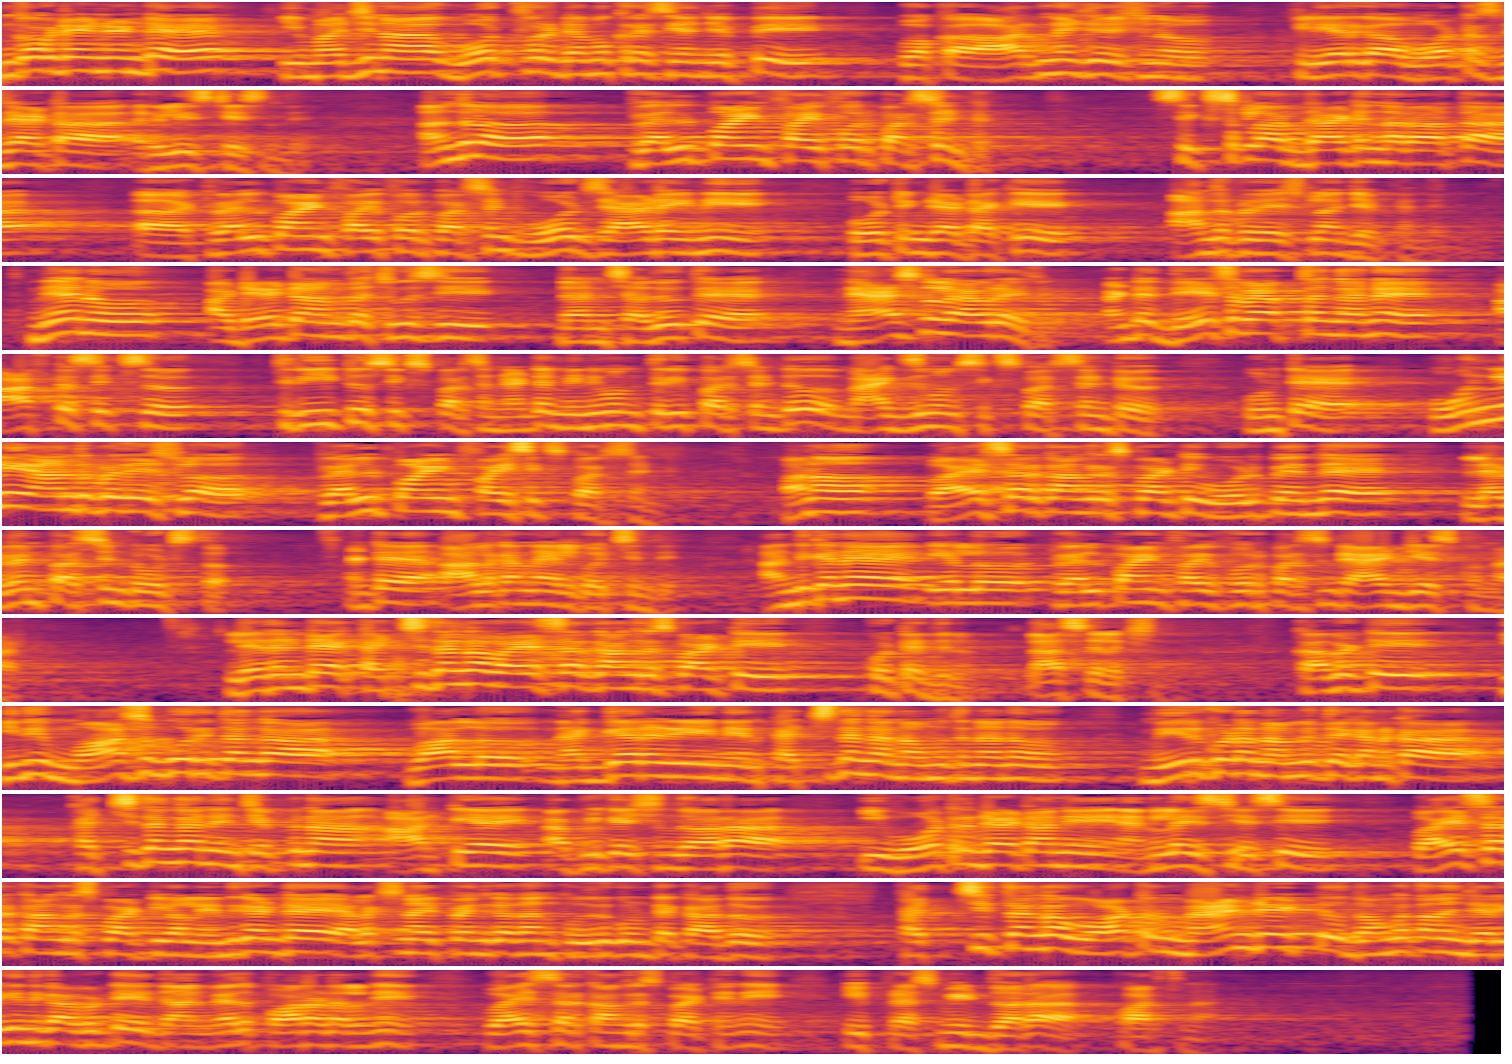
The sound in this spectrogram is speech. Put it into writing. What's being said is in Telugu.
ఇంకొకటి ఏంటంటే ఈ మధ్యన ఓట్ ఫర్ డెమోక్రసీ అని చెప్పి ఒక ఆర్గనైజేషన్ క్లియర్గా ఓటర్స్ డేటా రిలీజ్ చేసింది. అందులో twelve point five four percent six clock దాటిన తర్వాత twelve point five four percent votes add అయినాయి ఓటింగ్ డేటాకి ఆంధ్రప్రదేశ్లో అని చెప్పింది. నేను ఆ డేటా అంతా చూసి దాన్ని చదివితే నేషనల్ యావరేజ్ అంటే దేశవ్యాప్తంగానే after six three to six percent అంటే minimum three percent maximum six percent ఉంటే ఓన్లీ ఆంధ్రప్రదేశ్లో twelve point five six percent. మనం వైఎస్ఆర్ కాంగ్రెస్ పార్టీ ఓడిపోయిందే లెవెన్ పర్సెంట్ ఓట్స్తో అంటే వాళ్ళకన్నా వీళ్ళకి వచ్చింది. అందుకనే వీళ్ళు twelve point five four percent add చేసుకున్నారు. లేదంటే ఖచ్చితంగా వైఎస్ఆర్ కాంగ్రెస్ పార్టీ కొట్టేద్దిన లాస్ట్ ఎలక్షన్. కాబట్టి ఇది మోసపూరితంగా వాళ్ళు నగ్గారని నేను ఖచ్చితంగా నమ్ముతున్నాను. మీరు కూడా నమ్మితే కనుక ఖచ్చితంగా నేను చెప్పిన ఆర్టీఐ అప్లికేషన్ ద్వారా ఈ ఓటర్ డేటాని అనలైజ్ చేసి వైఎస్ఆర్ కాంగ్రెస్ పార్టీ వాళ్ళని ఎందుకంటే ఎలక్షన్ అయిపోయింది కదా అని కుదురుకుంటే కాదు ఖచ్చితంగా ఓటర్ మ్యాండేట్ దొంగతనం జరిగింది కాబట్టి దాని మీద పోరాడాలని వైఎస్ఆర్ కాంగ్రెస్ పార్టీని ఈ ప్రెస్ మీట్ ద్వారా కోరుతున్నాను.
